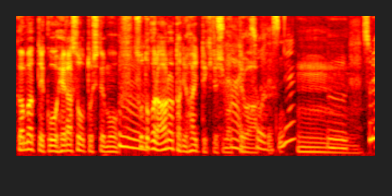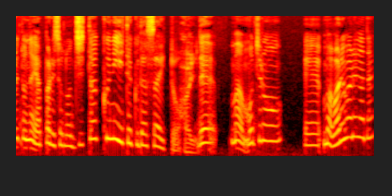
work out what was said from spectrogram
頑張ってこう減らそうとしても、うん外から新たに入ってきてしまっては。はい、そうですね。ううんん、それとねやっぱりその自宅にいてくださいと、はいでまあもちろん、えーまあ、我々がね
